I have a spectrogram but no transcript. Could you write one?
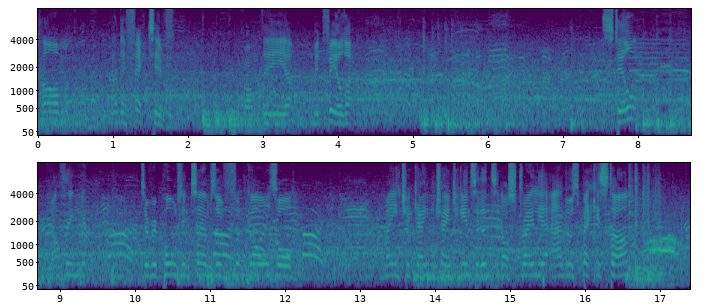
Calm and effective from the uh, midfielder. Still, nothing to report in terms of goals or major game-changing incidents in Australia and Uzbekistan.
